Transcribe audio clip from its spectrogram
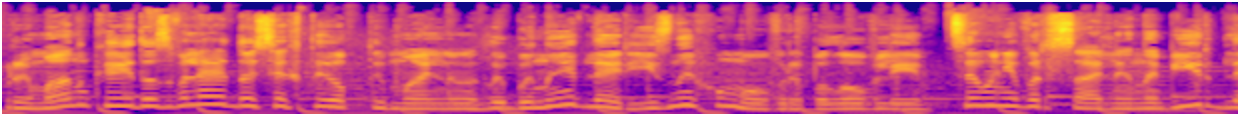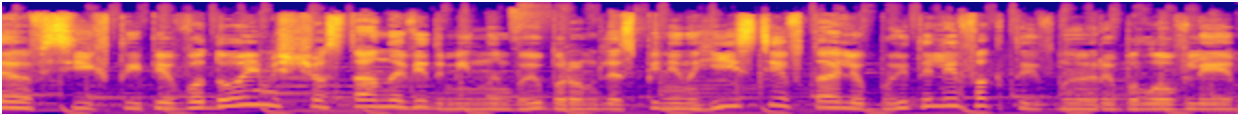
Приманки дозволяють досягти оптимальної глибини для різних умов риболовлі. Це універсальний набір для всіх типів водойм, що стане відмінним вибором для спінінгістів та любителів активної риболовлі.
